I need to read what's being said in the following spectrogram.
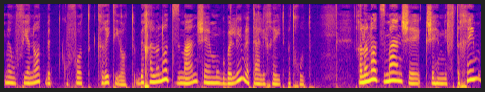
מאופיינות בתקופות קריטיות, בחלונות זמן שהם מוגבלים לתהליכי התפתחות. חלונות זמן שכשהם נפתחים,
